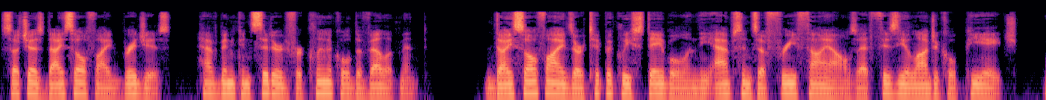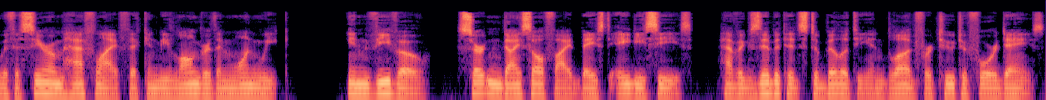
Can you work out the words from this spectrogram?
such as disulfide bridges, have been considered for clinical development. Disulfides are typically stable in the absence of free thiols at physiological pH, with a serum half life that can be longer than one week. In vivo, certain disulfide based ADCs have exhibited stability in blood for 2 to 4 days.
